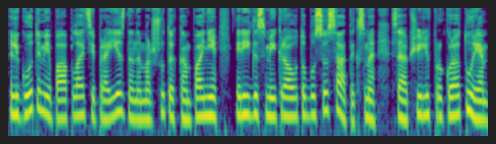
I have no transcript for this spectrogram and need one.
льготами по оплате проезда на маршрутах компании «Rīgas mikroautobusu satiksme», сообщили в прокуратуре.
